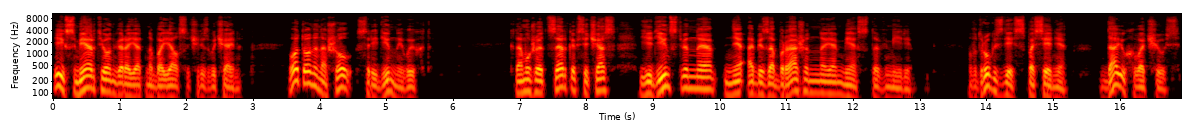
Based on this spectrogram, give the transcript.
и смерти он, вероятно, боялся чрезвычайно. Вот он и нашел срединный выход. К тому же церковь сейчас единственное необезображенное место в мире. Вдруг здесь спасение? Дай ухвачусь.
